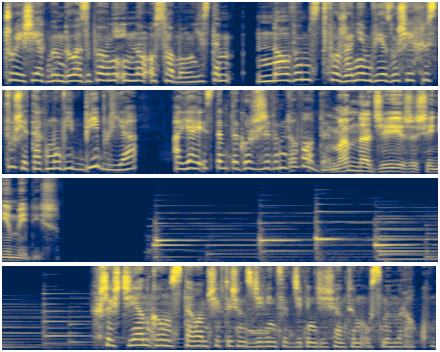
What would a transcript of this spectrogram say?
Czuję się, jakbym była zupełnie inną osobą. Jestem nowym stworzeniem w Jezusie Chrystusie. Tak mówi Biblia, a ja jestem tego żywym dowodem. Mam nadzieję, że się nie mylisz. Chrześcijanką stałam się w 1998 roku.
